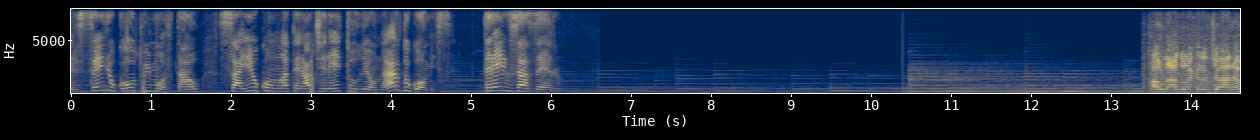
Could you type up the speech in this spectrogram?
Terceiro gol do Imortal saiu com o lateral direito Leonardo Gomes, 3 a 0. Ao lado na grande área,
